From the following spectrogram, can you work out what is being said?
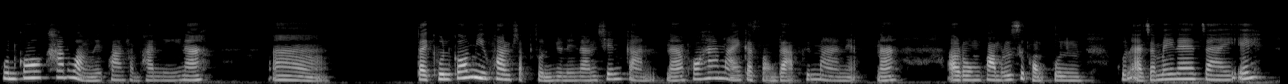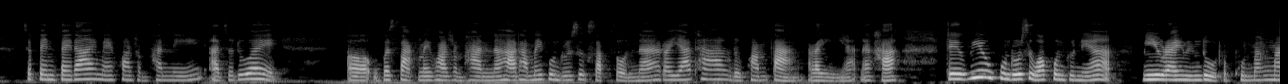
คุณก็คาดหวังในความสัมพันธ์นี้นะอ่าแต่คุณก็มีความสับสนอยู่ในนั้นเช่นกันนะ เพราะห้าไม้กับสองดาบขึ้นมาเนี่ยนะ อารมณ์ความรู้สึกของคุณ คุณอาจจะไม่แน่ใจ เอ๊ะ จะเป็นไปได้ไหมความสัมพันธ์นี้อาจจะด้วยอุปสรรคในความสัมพันธ์นะคะทำให้คุณรู้สึกสับสนนะระยะทางหรือความต่างอะไรอย่างเงี้ยนะคะเดวิลคุณรู้สึกว่าคนคนนี้มีแรงดึงดูดกับคุณม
